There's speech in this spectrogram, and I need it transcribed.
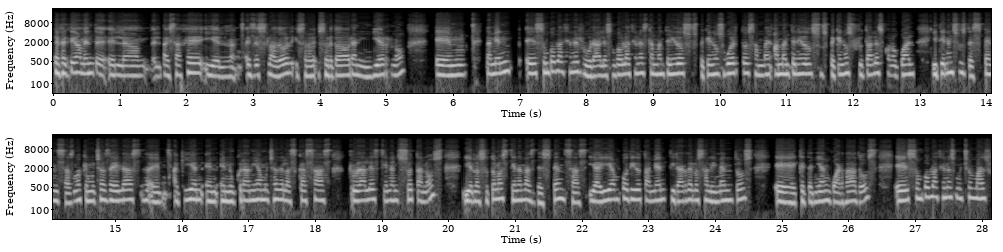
Efectivamente, el, um, paisaje y el, es desolador y sobre, todo ahora en invierno. Em, también eh, son poblaciones rurales, son poblaciones que han mantenido sus pequeños huertos, han, mantenido sus pequeños frutales, con lo cual, y tienen sus despensas, ¿no? que muchas de ellas, eh, aquí en, Ucrania, muchas de las casas rurales tienen sótanos y en los sótanos tienen las despensas y ahí han podido también tirar de los alimentos eh, que tenían guardados. son poblaciones mucho más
